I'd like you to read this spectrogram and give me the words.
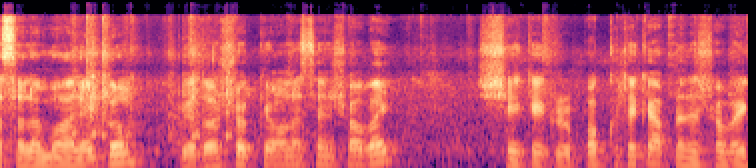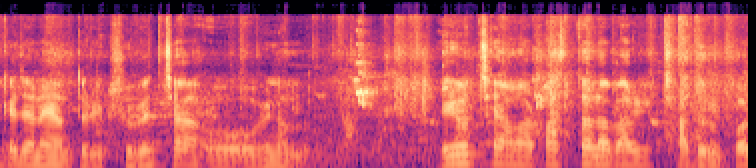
আসসালামু আলাইকুম। প্রিয় দর্শক, কেমন আছেন সবাই? শেখ এগ্রোর পক্ষ থেকে আপনাদের সবাইকে জানাই আন্তরিক শুভেচ্ছা ও অভিনন্দন। এই হচ্ছে আমার পাঁচতলা বাড়ির ছাদের উপর।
